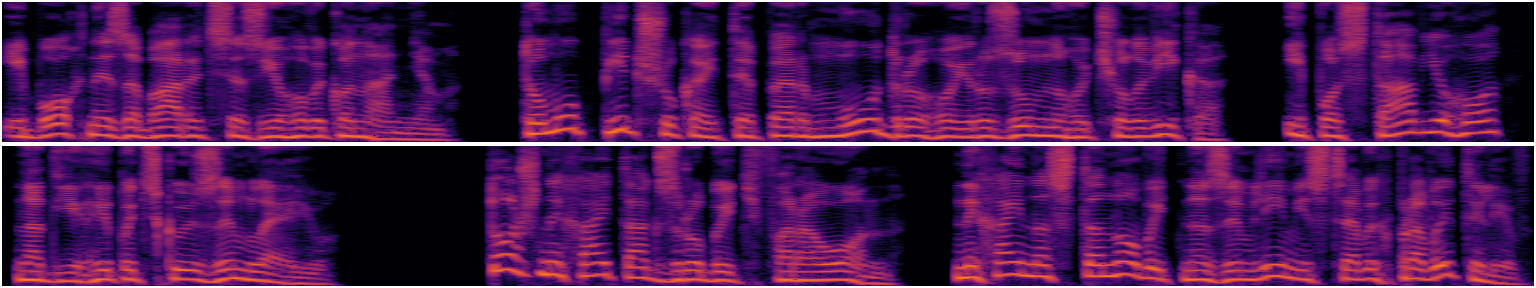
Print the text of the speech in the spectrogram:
і Бог не забариться з його виконанням. Тому підшукай тепер мудрого й розумного чоловіка і постав його над єгипетською землею. Тож нехай так зробить фараон, нехай настановить на землі місцевих правителів,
